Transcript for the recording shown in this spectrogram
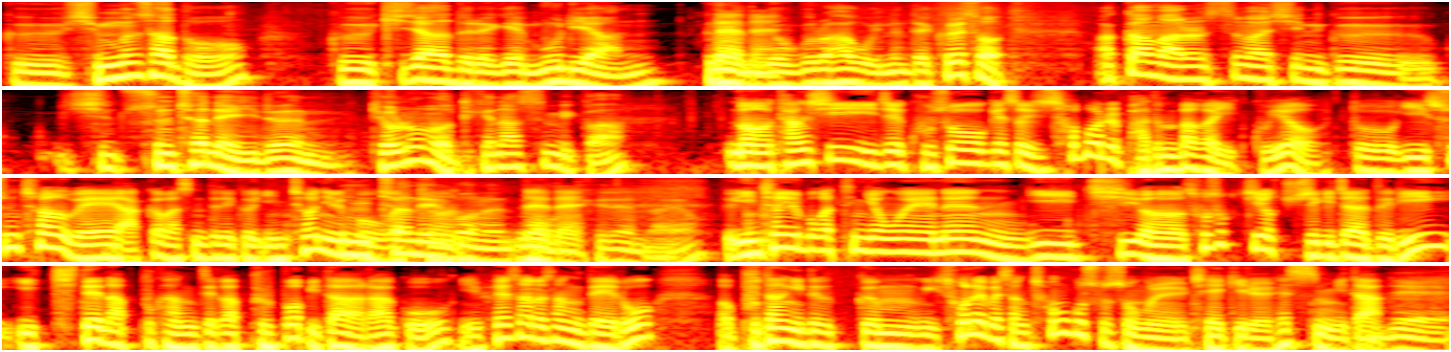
그 신문사도 그 기자들에게 무리한 그런 네네. 요구를 하고 있는데 그래서 아까 말씀하신 그 신- 순천의 일은 결론은 어떻게 났습니까? 너 당시 이제 구속에서 이제 처벌을 받은 바가 있고요. 또 이 순천 외에 아까 말씀드린 그 인천일보 인천일보는 같은 또 네네. 어떻게 됐나요? 그 인천일보 같은 경우에는 이 지, 어, 소속 지역 주재 기자들이 이 지대 납부 강제가 불법이다라고 이 회사를 상대로 어, 부당이득금 이 손해배상 청구 소송을 제기를 했습니다. 예.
